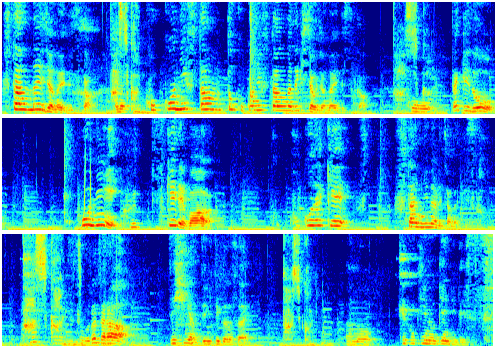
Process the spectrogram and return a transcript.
負担ないじゃないですか。確かに。ここに負担とここに負担ができちゃうじゃないですか。確かに。だけどここにくっつければこここだけふ負担になるじゃないですか。確かに。そうだからぜひやってみてください。確かに。あの手こきの原理です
